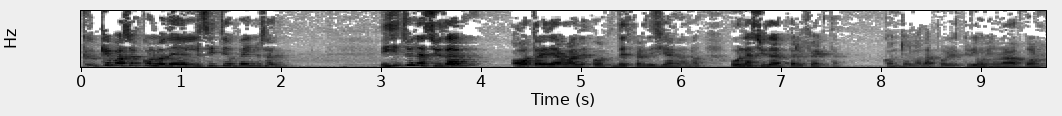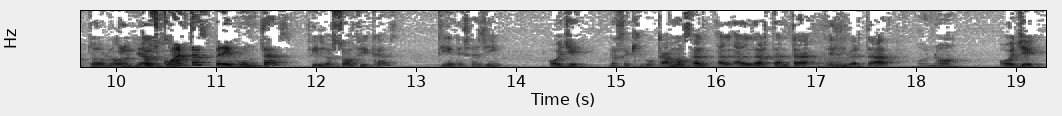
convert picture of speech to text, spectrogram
¿qué- ¿qué pasó con lo del sitio Bane? O sea, hiciste una ciudad, otra idea mal- o desperdiciada, ¿no? Una ciudad perfecta, controlada por el crimen. controlada por todos los. Entonces, ¿cuántas preguntas filosóficas tienes allí? Oye, ¿nos equivocamos al, al- al dar tanta libertad o no? Oye,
